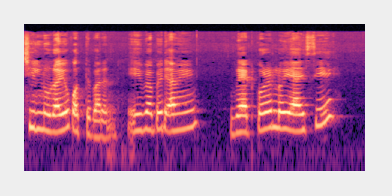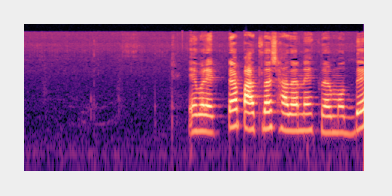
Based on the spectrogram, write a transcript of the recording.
ছিল নুরাইও করতে পারেন। এইভাবে আমি গ্রেড করে লই আইছি। এবার একটা পাতলা সাদা নেকড়ার মধ্যে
